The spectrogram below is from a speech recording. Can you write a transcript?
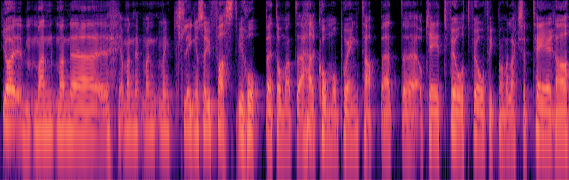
ja, man, man, eh, ja, man, man, man klänger sig ju fast vid hoppet om att eh, här kommer poängtappet. Eh, okej, okay, 2-2 fick man väl acceptera.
